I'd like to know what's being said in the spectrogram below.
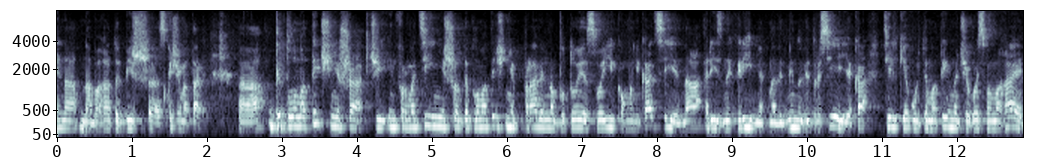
Україна набагато більш, е, скажімо так, е, дипломатичніша чи інформаційніша, дипломатичні правильно будує свої комунікації на різних рівнях, на відміну від Росії, яка тільки ультимативно чогось вимагає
